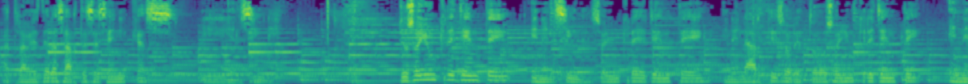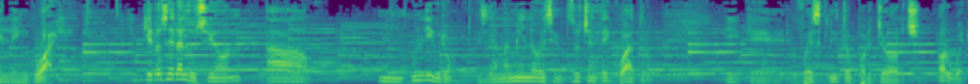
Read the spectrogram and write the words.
a través de las artes escénicas y el cine. Yo soy un creyente en el cine, soy un creyente en el arte y sobre todo soy un creyente en el lenguaje quiero hacer alusión a un, libro que se llama 1984 y que fue escrito por George Orwell.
